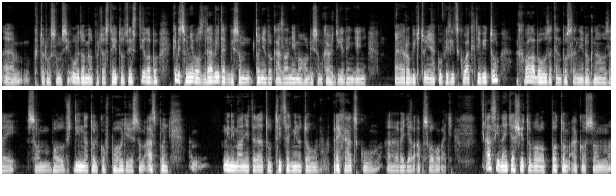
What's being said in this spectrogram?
um, ktorú som si uvedomil počas tejto cesty, lebo keby som nebol zdravý, tak by som to nedokázal, nemohol by som každý jeden deň E, robiť tu nejakú fyzickú aktivitu a chvála Bohu za ten posledný rok naozaj som bol vždy natoľko v pohode, že som aspoň minimálne teda tú 30 minútovú prechádzku e, vedel absolvovať. Asi najťažšie to bolo potom, ako som e,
